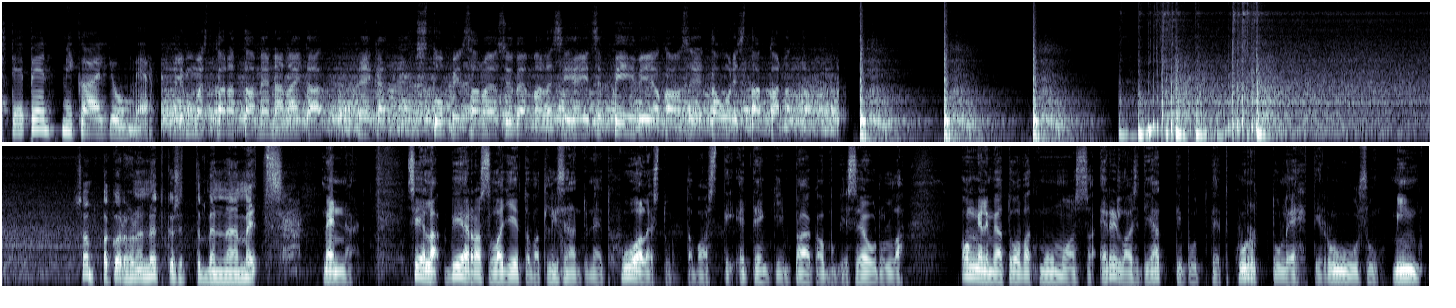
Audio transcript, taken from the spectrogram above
SDPn Mikael Jungner. Eli mun mielestä kannattaa mennä näitä ehkä Stubbin sanoja syvemmälle siihen itse pihviin, joka on se, että uudistaa kannattaa. Samppa Korhonen, nytkö sitten mennään metsään? Mennään. Siellä vieraslajit ovat lisääntyneet huolestuttavasti, etenkin pääkaupunkiseudulla. Ongelmia tuovat muun muassa erilaiset jättiputket, kurttulehti, ruusu, minkki,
